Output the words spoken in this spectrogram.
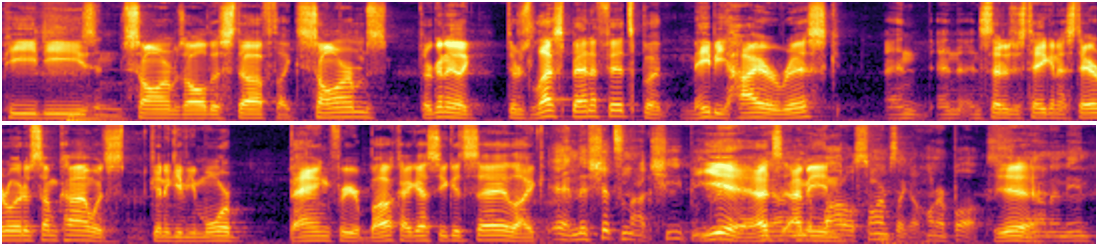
PEDs and SARMs, all this stuff. Like SARMs, they're gonna like there's less benefits, but maybe higher risk. And and instead of just taking a steroid of some kind, which is gonna give you more bang for your buck, I guess you could say. Like Yeah, and this shit's not cheap. Either, Yeah, you know that's- what I A mean- bottle of SARM's like a hundred bucks. Yeah. you know what I mean.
